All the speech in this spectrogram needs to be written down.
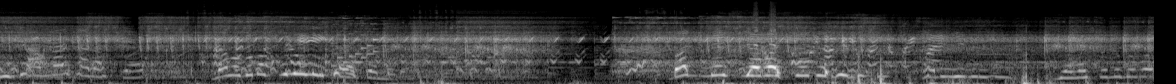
Mükemmel karakter. Lan o zaman full olur karakterleri. Bak Nes yavaşladı. hani yeni yavaşlama zaman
